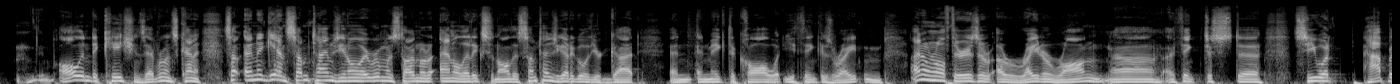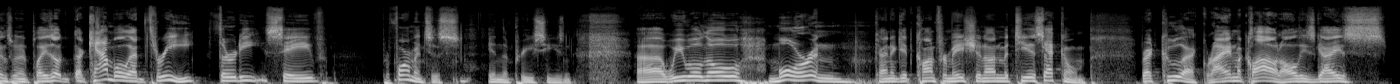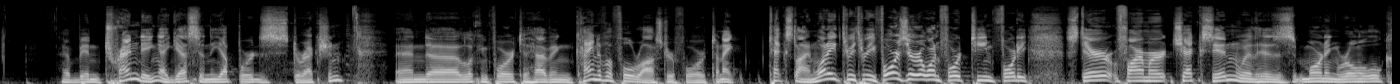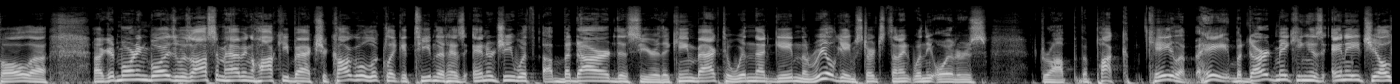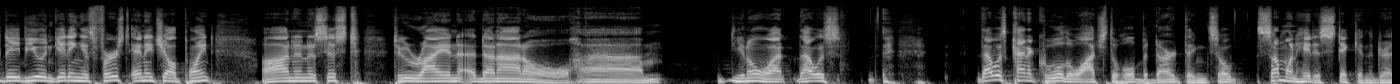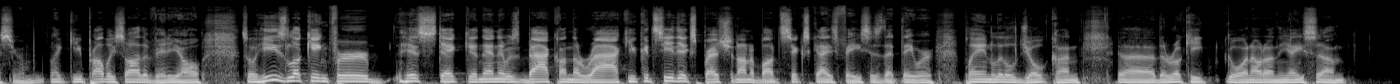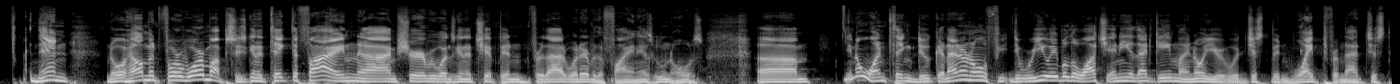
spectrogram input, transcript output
all indications, everyone's kind of. So, and again, sometimes you know everyone's talking about analytics and all this. Sometimes you got to go with your gut and and make the call what you think is right. And I don't know if there is a, a right or wrong. Uh, I think just uh, see what happens when it plays out. Uh, Campbell had three 30 save performances in the preseason. Uh, we will know more and kind of get confirmation on Mattias Ekholm, Brett Kulak, Ryan McLeod. All these guys have been trending, I guess, in the upwards direction. And uh, looking forward to having kind of a full roster for tonight. Text line 1 401 1440. Stair Farmer checks in with his morning roll call. Uh, uh, good morning, boys. It was awesome having hockey back. Chicago looked like a team that has energy with Bedard this year. They came back to win that game. The real game starts tonight when the Oilers drop the puck. Caleb, hey, Bedard making his NHL debut and getting his first NHL point on an assist to Ryan Donato. Um, you know what? That was that was kind of cool to watch the whole Bedard thing. So someone hit his stick in the dressing room. Like you probably saw the video. So he's looking for his stick and then it was back on the rack. You could see the expression on about six guys' faces that they were playing a little joke on uh, the rookie going out on the ice. Um, and then no helmet for warm up. So he's going to take the fine. Uh, I'm sure everyone's going to chip in for that, whatever the fine is. Who knows? Um, You know one thing, Duke, and I don't know if you, were you able to watch any of that game. I know you would just been wiped from that. Just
